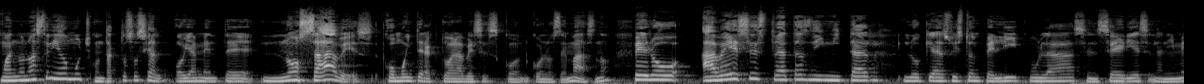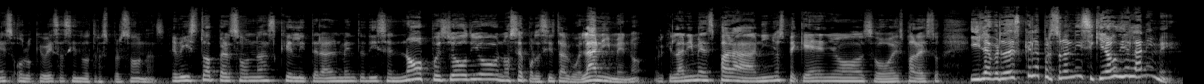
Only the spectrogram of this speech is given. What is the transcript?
cuando no has tenido mucho contacto social, obviamente no sabes cómo interactuar a veces con, con, los demás, ¿no? Pero a veces tratas de imitar lo que has visto en películas, en series, en animes o lo que ves haciendo otras personas. He visto a personas que literalmente dicen, no, pues yo odio, no sé, por decirte algo, el anime, ¿no? Porque el anime es para niños pequeños o es para esto. Y la verdad es que la persona ni siquiera odia el anime.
